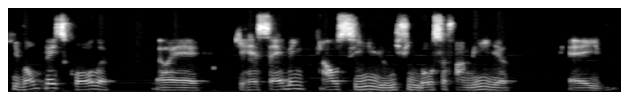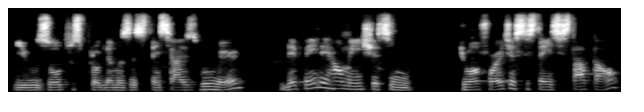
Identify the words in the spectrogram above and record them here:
que vão para a escola, é, que recebem auxílio, enfim, Bolsa Família é, e, e, os outros programas assistenciais do governo, dependem realmente assim de uma forte assistência estatal.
